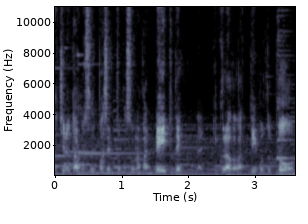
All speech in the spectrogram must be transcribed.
うちの多分数パーセントとか、その中にレートでいくらかかっていうことと、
